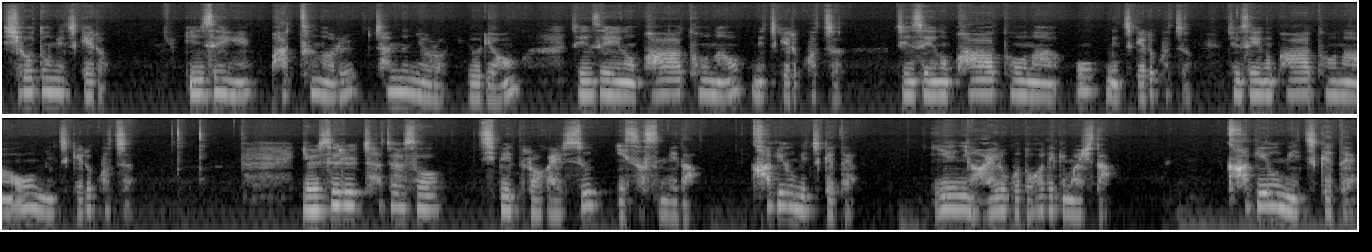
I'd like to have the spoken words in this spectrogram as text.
仕事を見つける 인생의 파트너를 찾는 요령 人生の 파트너를 見つけるコツ 人生の 파트너를 見つけるコツ 人生の 파트너를 見つけるコツ 열쇠를 찾아서 집에 들어갈 수 있었습니다. 鍵を見つけて 家に入ることができました。鍵を見つけて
